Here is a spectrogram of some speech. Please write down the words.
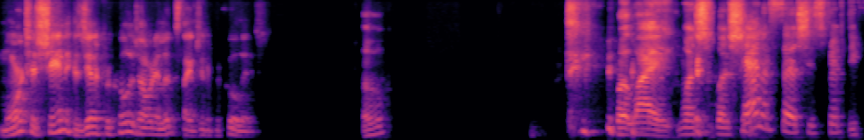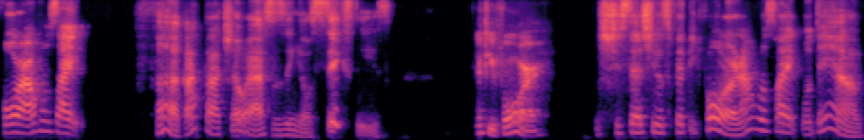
More to Shannon because Jennifer Coolidge already looks like Jennifer Coolidge. Oh. but like when when Shannon said she's 54, I was like, fuck, I thought your ass is in your 60s. 54. She said she was 54. And I was like, well, damn.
